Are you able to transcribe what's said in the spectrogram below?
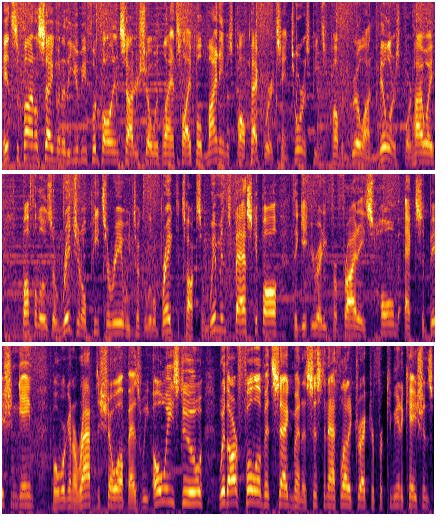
It's the final segment of the UB Football Insider Show with Lance Leipold. My name is Paul Peck. We're at Santora's Pizza Pub and Grill on Millersport Highway, Buffalo's original pizzeria. We took a little break to talk some women's basketball to get you ready for Friday's home exhibition game. But we're going to wrap the show up as we always do with our Full of It segment. Assistant Athletic Director for Communications,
